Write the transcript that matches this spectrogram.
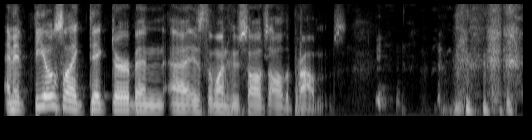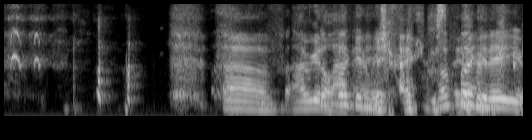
and it feels like Dick Durbin uh, is the one who solves all the problems. Um, I'm gonna I laugh fucking every time. you I say fucking that. hate you.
